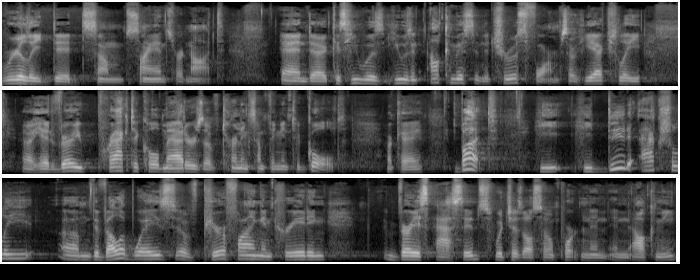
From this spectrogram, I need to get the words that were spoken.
really did some science or not, and because he was he was an alchemist in the truest form. So he actually uh, he had very practical matters of turning something into gold. Okay, but he he did actually um, develop ways of purifying and creating various acids, which is also important in, in alchemy,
